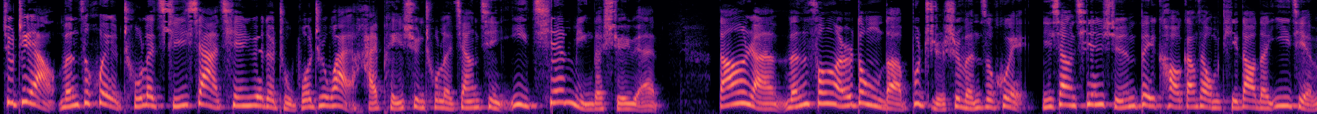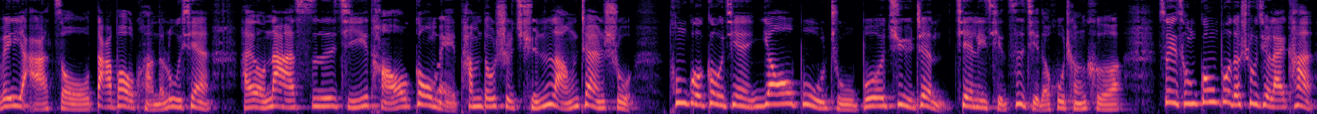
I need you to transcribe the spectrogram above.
就这样，文字会除了旗下签约的主播之外，还培训出了将近一千名的学员。当然，闻风而动的不只是文字会，你像千寻背靠刚才我们提到的一姐薇娅走大爆款的路线，还有纳斯、吉淘、购美，他们都是群狼战术。通过构建腰部主播矩阵，建立起自己的护城河。所以从公布的数据来看，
